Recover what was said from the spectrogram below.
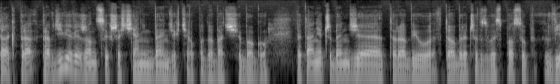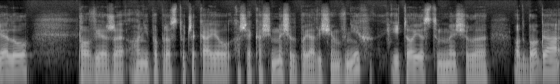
Tak, pra, prawdziwie wierzący chrześcijanin będzie chciał podobać się Bogu. Pytanie, czy będzie to robił w dobry czy w zły sposób. Wielu powie, że oni po prostu czekają, aż jakaś myśl pojawi się w nich, i to jest myśl od Boga,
